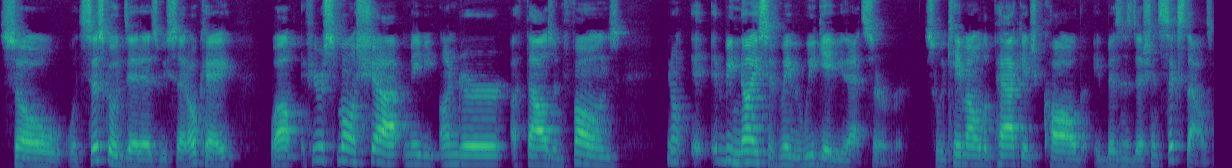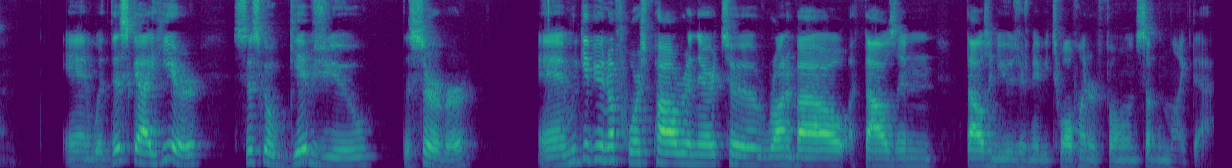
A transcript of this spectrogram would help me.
So what Cisco did is we said, okay, well, if you're a small shop, maybe under a thousand phones, you know, it, would be nice if maybe we gave you that server. So we came out with a package called a Business Edition 6000. And with this guy here, Cisco gives you the server, and we give you enough horsepower in there to run about a thousand 1,000 users, maybe 1,200 phones, something like that.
